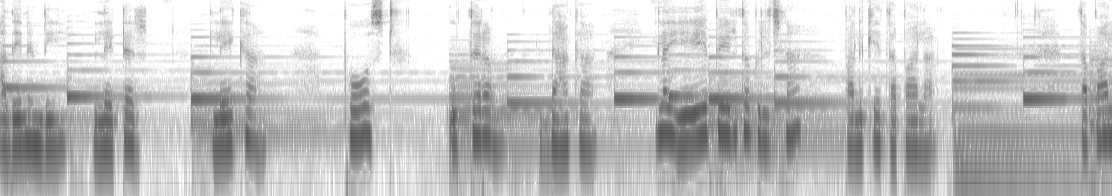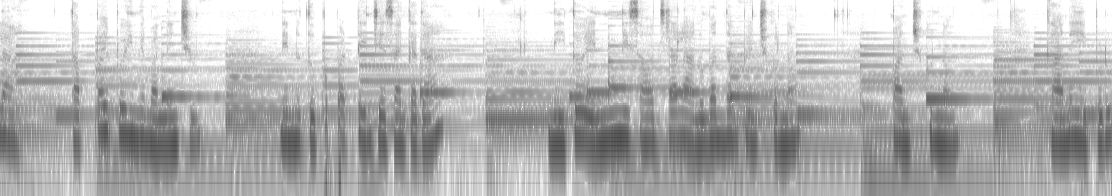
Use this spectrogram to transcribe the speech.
అదేనండి లెటర్. లేఖ పోస్ట్ ఉత్తరం డాకా ఇలా ఏ పేరుతో పిలిచినా పలికే తపాలా. తపాలా తప్పైపోయింది మన్నించు. నిన్ను తుప్పు పట్టించేశాం కదా. నీతో ఎన్ని సంవత్సరాల అనుబంధం పెంచుకున్నాం పంచుకున్నాం కానీ ఇప్పుడు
